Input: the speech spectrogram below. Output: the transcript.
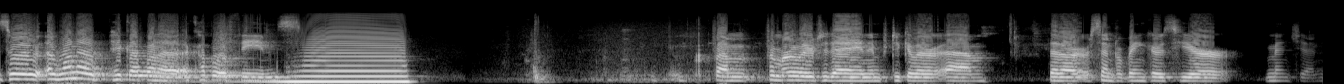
So I want to pick up on a, a couple of themes from, from earlier today, and in particular, um, that our central bankers here mentioned.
